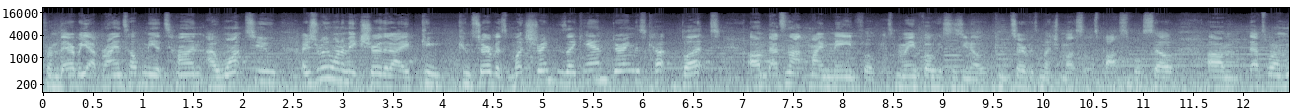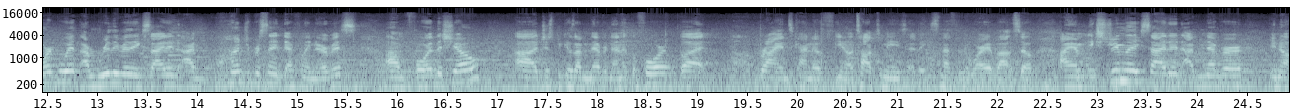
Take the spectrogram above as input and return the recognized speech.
from there. But yeah, Brian's helping me a ton. I want to, I just really want to make sure that I can conserve as much strength as I can during this cut, but um, that's not my main focus. My main focus is, you know, conserve as much muscle as possible. So um, that's what I'm working with. I'm really, really excited. I'm 100% definitely nervous um, for the show uh, just because I've never done it before. But uh, Brian's kind of, you know, talked to me. He said it's nothing to worry about. So I am extremely excited. I've never, you know,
